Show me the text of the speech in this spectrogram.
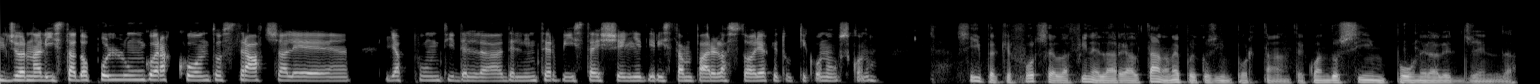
il giornalista dopo il lungo racconto straccia le- gli appunti del- dell'intervista e sceglie di ristampare la storia che tutti conoscono. Sì, perché forse alla fine la realtà non è poi così importante quando si impone la leggenda.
